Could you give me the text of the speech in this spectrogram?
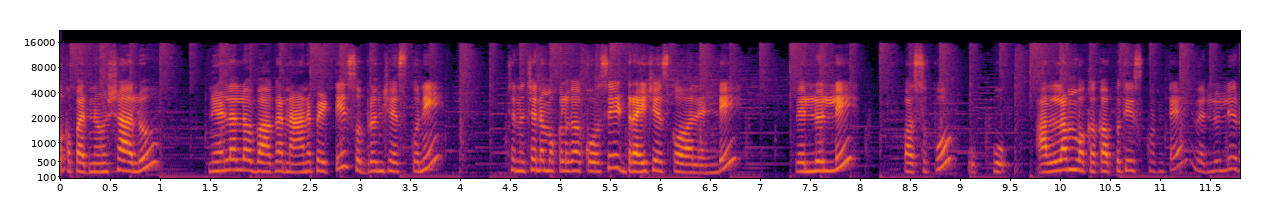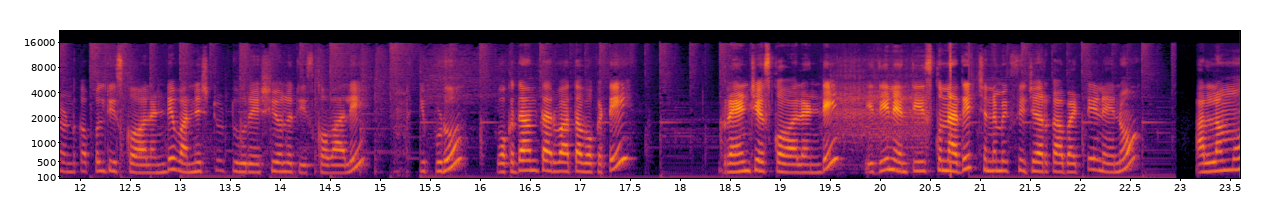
ఒక పది నిమిషాలు నీళ్ళల్లో బాగా నానబెట్టి శుభ్రం చేసుకుని చిన్న చిన్న ముక్కలుగా కోసి డ్రై చేసుకోవాలండి. వెల్లుల్లి పసుపు ఉప్పు. అల్లం ఒక కప్పు తీసుకుంటే వెల్లుల్లి రెండు కప్పులు తీసుకోవాలండి. వన్ ఇస్ టు టూ రేషియోలో తీసుకోవాలి. ఇప్పుడు ఒకదాని తర్వాత ఒకటి గ్రైండ్ చేసుకోవాలండి. ఇది నేను తీసుకున్నది చిన్న మిక్సీ జార్ కాబట్టి నేను అల్లము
